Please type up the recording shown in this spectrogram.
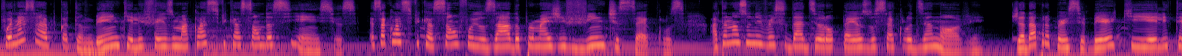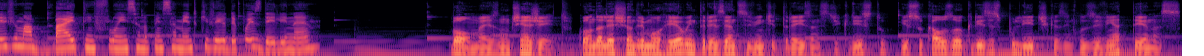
Foi nessa época também que ele fez uma classificação das ciências. Essa classificação foi usada por mais de 20 séculos, até nas universidades europeias do século XIX. Já dá para perceber que ele teve uma baita influência no pensamento que veio depois dele, né? Bom, mas não tinha jeito. Quando Alexandre morreu em 323 a.C., isso causou crises políticas, inclusive em Atenas.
